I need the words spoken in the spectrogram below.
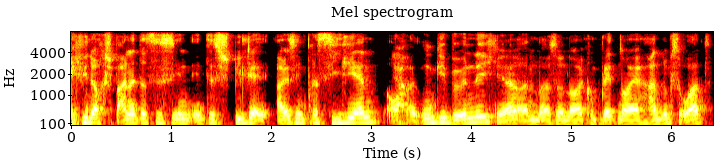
Ich finde auch spannend, dass es in, in das spielt ja alles in Brasilien, auch Ja. ungewöhnlich, ja, also ein neuer, komplett neuer Handlungsort.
